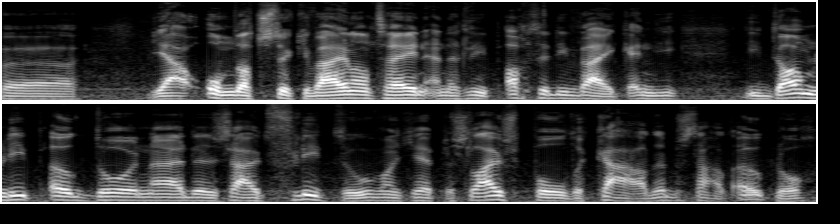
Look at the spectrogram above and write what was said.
eh, ja, om dat stukje weiland heen en het liep achter die wijk. En die, die dam liep ook door naar de Zuidvliet toe, want je hebt de Sluispolderkade, bestaat ook nog.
